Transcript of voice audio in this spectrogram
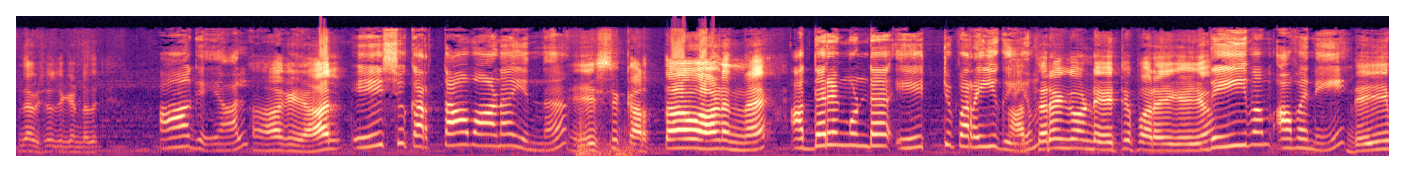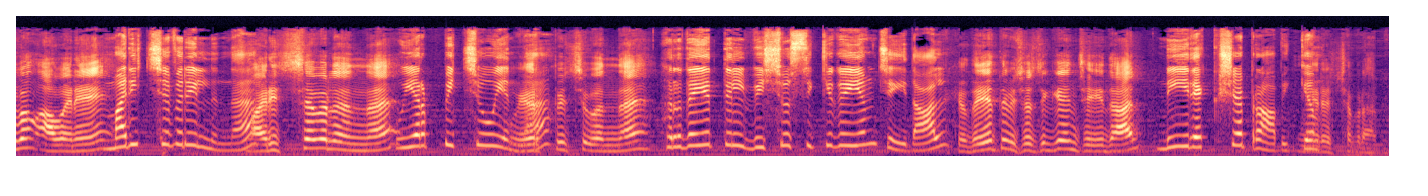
എന്താ വിശ്വസിക്കേണ്ടത്? ആകയാൽ ആകയാൽ യേശു കർത്താവാണ് എന്ന് യേശു കർത്താവാണെന്ന് അതരം കൊണ്ട് ഏറ്റുപറയുകയും അത്തരം കൊണ്ട് ഏറ്റു പറയുകയും ദൈവം അവനെ ദൈവം അവനെ മരിച്ചവരിൽ നിന്ന് മരിച്ചവരിൽ നിന്ന് ഉയർപ്പിച്ചു എന്ന് ഉയർപ്പിച്ചുവെന്ന് ഹൃദയത്തിൽ വിശ്വസിക്കുകയും ചെയ്താൽ ഹൃദയത്തിൽ വിശ്വസിക്കുകയും ചെയ്താൽ നീ രക്ഷ പ്രാപിക്കും. രക്ഷ പ്രാപിക്കും.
